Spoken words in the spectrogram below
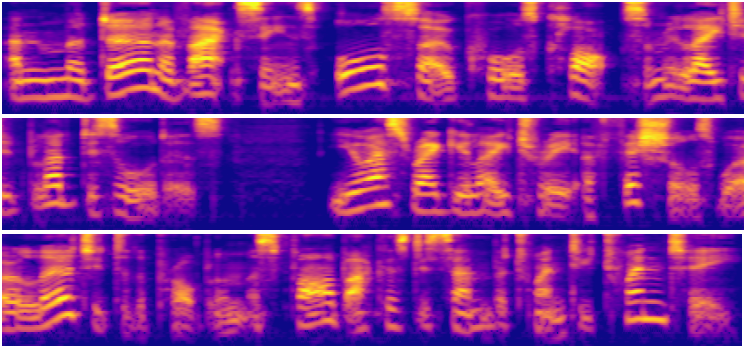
and Moderna vaccines also cause clots and related blood disorders. US regulatory officials were alerted to the problem as far back as December 2020.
